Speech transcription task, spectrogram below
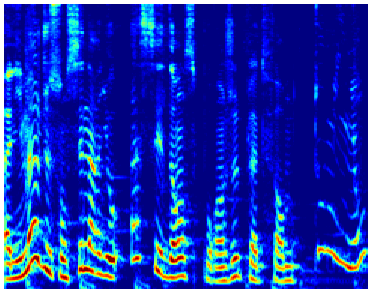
À l'image de son scénario assez dense pour un jeu de plateforme tout mignon,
